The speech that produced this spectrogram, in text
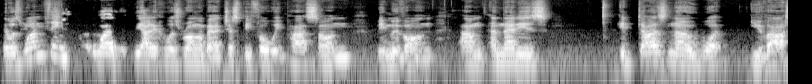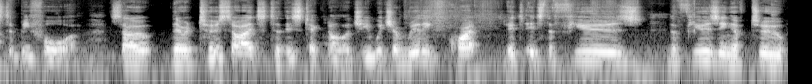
There was one thing, by the way, that the article was wrong about just before we pass on, we move on, um, and that is it does know what you've asked it before. So there are two sides to this technology, which are really quite. It, it's the fuse, the fusing of two,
